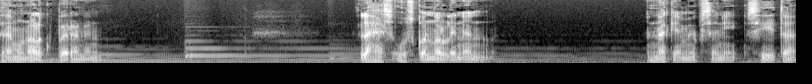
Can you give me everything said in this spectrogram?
tämä mun alkuperäinen lähes uskonnollinen näkemykseni siitä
